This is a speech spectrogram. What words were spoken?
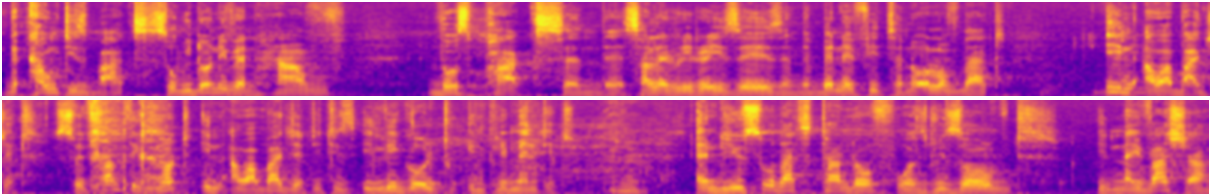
the county's backs, so we don't even have those perks and the salary raises and the benefits and all of that in our budget. So if something is not in our budget, it is illegal to implement it. And you saw that standoff was resolved in Naivasha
